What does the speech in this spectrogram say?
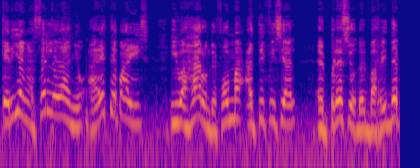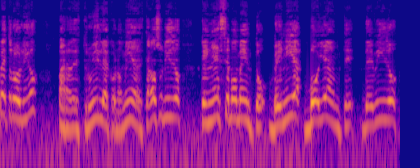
querían hacerle daño a este país y bajaron de forma artificial el precio del barril de petróleo para destruir la economía de Estados Unidos, que en ese momento venía bollante debido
